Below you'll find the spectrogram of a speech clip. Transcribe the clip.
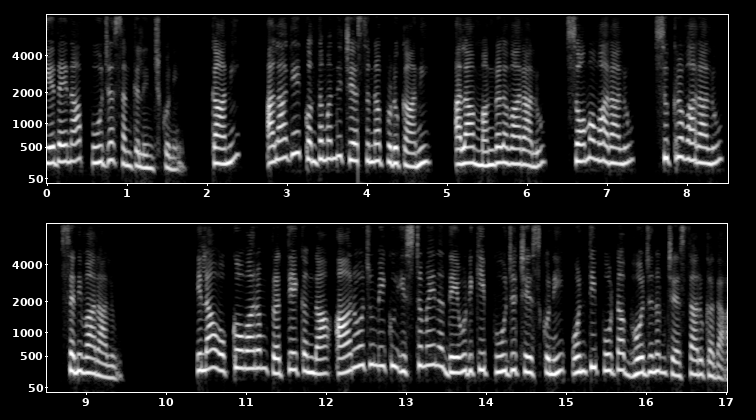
ఏదైనా పూజ సంకలించుకుని. కాని అలాగే కొంతమంది చేస్తున్నప్పుడు కాని అలా మంగళవారాలు సోమవారాలు శుక్రవారాలు శనివారాలు. ఇలా ఒక్కోవారం ప్రత్యేకంగా ఆ రోజు మీకు ఇష్టమైన దేవుడికి పూజ చేసుకుని ఒంటిపూట భోజనం చేస్తారు కదా.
